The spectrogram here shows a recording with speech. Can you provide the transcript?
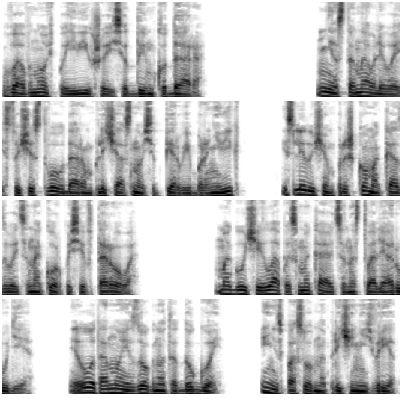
во вновь появившуюся дымку дара. Не останавливаясь, существо ударом плеча сносит первый броневик и следующим прыжком оказывается на корпусе второго. Могучие лапы смыкаются на стволе орудия, и вот оно изогнуто дугой и не способно причинить вред.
